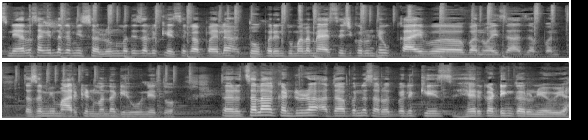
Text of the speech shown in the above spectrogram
स्नेहाला सांगितलं का मी सलूनमध्ये चालू केस कापायला तोपर्यंत तुम्हाला मेसेज करून ठेवू काय ब- बनवायचं आज आपण. तसं मी मार्केटमधनं घेऊन येतो. तर चला कंटिन्यू आता आपण ना सर्वात पहिले केस हेअर कटिंग करून येऊया.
